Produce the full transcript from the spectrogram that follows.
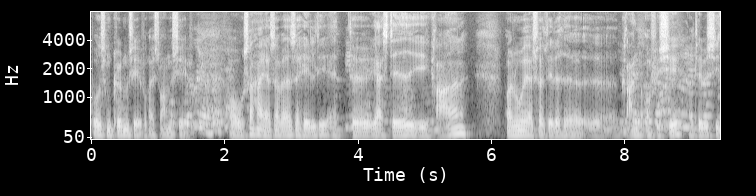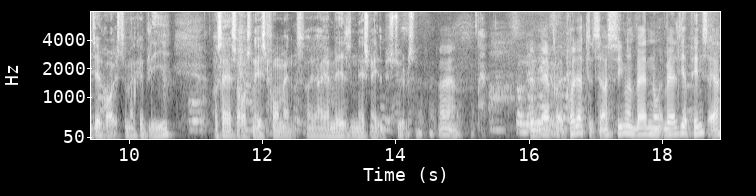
både som køkkenchef og restaurantchef. Og så har jeg så været så heldig, at øh, jeg er steget i graderne, og nu er jeg så det, der hedder øh, Grand Officier, og det vil sige det højeste, man kan blive. Og så er jeg så også næstformand, så jeg er med i den nationale bestyrelse. Ja, ja. Hvad, prøv lige at, at sige mig, hvad, nu, hvad alle de her pins er.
